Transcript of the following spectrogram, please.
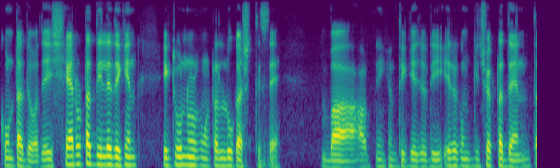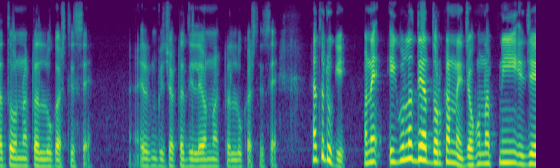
কোনটা দেওয়া যায়? এই শ্যাডোটা দিলে দেখেন একটু অন্যরকম একটা লুক আসতেছে। বা আপনি এখান থেকে যদি এরকম কিছু একটা দেন, তাতে অন্য একটা লুক আসতেছে। এরকম কিছু একটা দিলে অন্য একটা লুক আসতেছে। এতটুকুই। মানে এইগুলো দেওয়ার দরকার নেই। যখন আপনি এই যে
